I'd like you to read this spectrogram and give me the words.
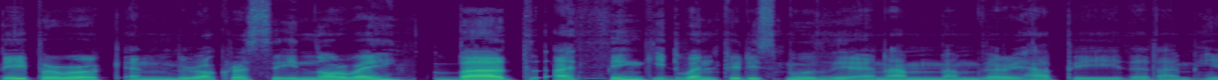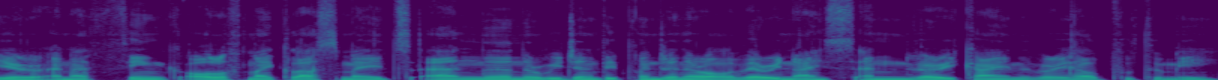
paperwork and bureaucracy in Norway. But I think it went pretty smoothly, and I'm I'm very happy that I'm here. And I think all of my classmates and the Norwegian people in general are very nice and very kind and very helpful to me.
